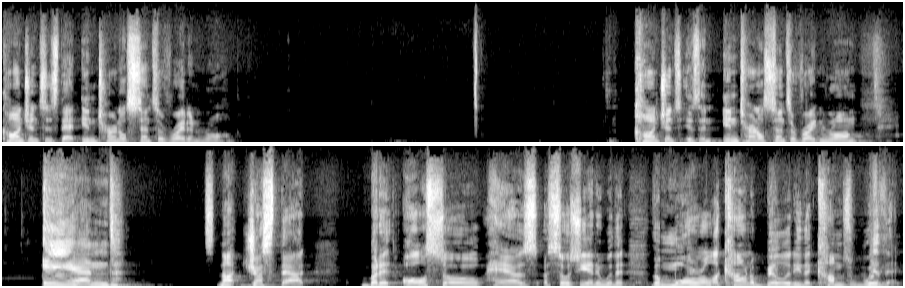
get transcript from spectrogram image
Conscience is that internal sense of right and wrong. Conscience is an internal sense of right and wrong, and it's not just that, but it also has associated with it the moral accountability that comes with it.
